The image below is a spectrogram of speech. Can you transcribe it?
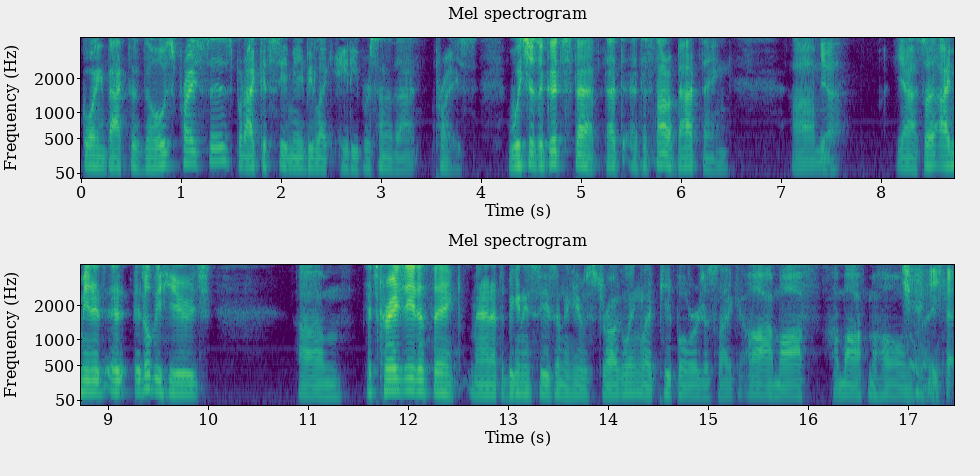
going back to those prices, but I could see maybe like 80% of that price, which is a good step. That that's not a bad thing. Um, yeah. Yeah. So I mean, it, it it'll be huge. Um, it's crazy to think, man, at the beginning of the season when he was struggling, like people were just like, "Oh, I'm off, I'm off Mahomes." Like, yeah.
